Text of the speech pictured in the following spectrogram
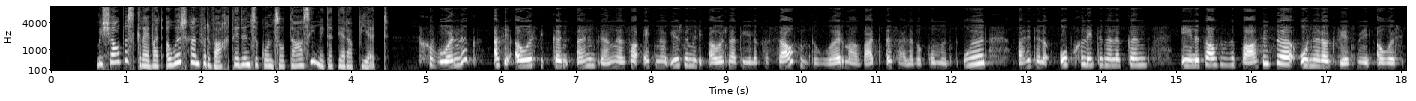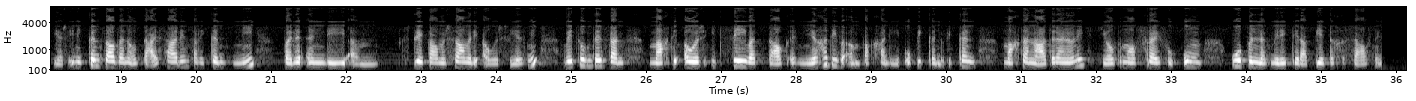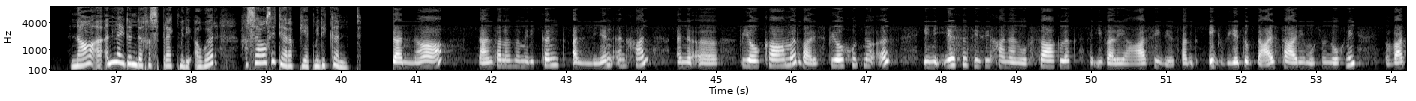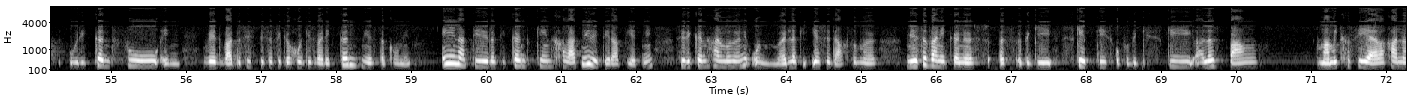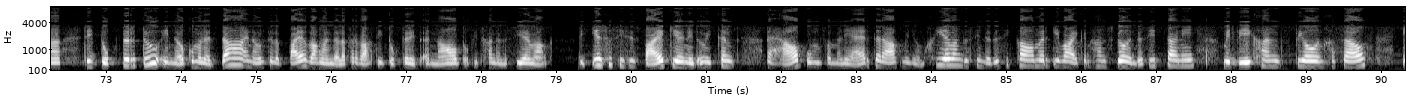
Michelle beskryf wat ouers kan verwag tydens 'n konsultasie met 'n terapeut. Gewoonlik as die ouers die kind inbring, dan sal ek nou eers net met die ouers natuurlik gesels om te hoor maar wat is hulle bekommerd oor, wat het hulle opgelet in hulle kind En dit sal soos 'n basiese onderhoud wees met die ouers eers. En die kind sal dan op daai stadium sal die kind nie binne in die ehm um, spreekkamer saam met die ouers wees nie. Weet soms dit dan mag die ouers iets sê wat dalk 'n negatiewe impak gaan hê op die kind of die kind mag dan later dan nou nie heeltemal vry voel om openlik met die terapeut te gesels nie. Na 'n inleidende gesprek met die ouer, gesels die terapeut met die kind. Daarna dan sal ons nou met die kind alleen ingaan in 'n uh, speelkamer waar die speelgoed nou is en die eerste sessie gaan dan hoofsaaklik 'n evaluasie wees want ek weet op daai stadium ons nog nie wat oor die kind voel en weet wat is die spesifieke goedjies wat die kind mee sukkel nie. En natuurlik die kind ken glad nie die terapeut nie. So die kind gaan mos nou nie onmiddellik die eerste dag sommer meeste van die kinders is 'n bietjie skepties of 'n bietjie skie, hulle is bang. Mamma het gesê hulle gaan na die dokter toe en nou kom hulle daar en nou is hulle baie bang want hulle verwag die dokter het 'n naald of iets gaan hulle seermaak. Die eerste sessie is baie keer net om die kind te help om familier te raak met die omgewing te sien. Dit is die kamertjie waar ek kan gaan speel en dis die tannie met wie ek gaan speel en gesels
